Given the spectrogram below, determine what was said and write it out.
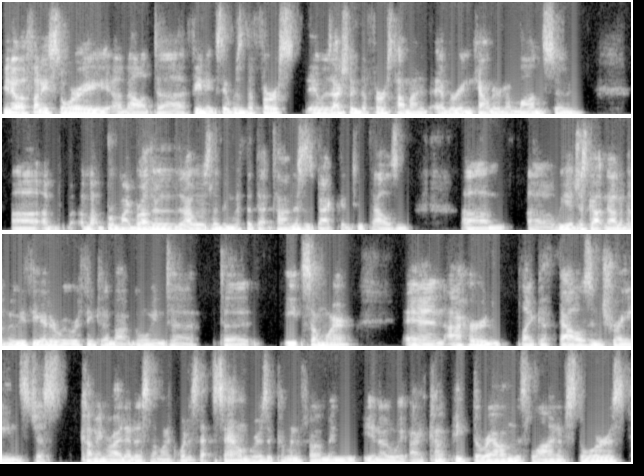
You know, a funny story about uh, Phoenix. It was the first. It was actually the first time I've ever encountered a monsoon. Uh, a, a, my brother that I was living with at that time. This is back in 2000. Um, uh, we had just gotten out of a movie theater. We were thinking about going to to eat somewhere, and I heard like a thousand trains just coming right at us. And I'm like, what is that sound? Where is it coming from? And you know, we I kind of peeked around this line of stores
